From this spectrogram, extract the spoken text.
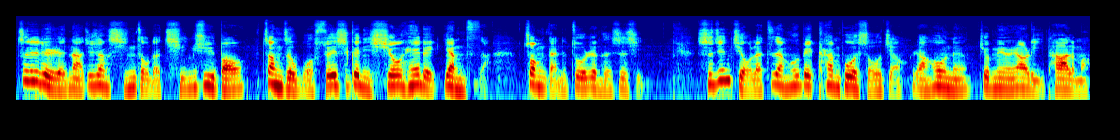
这类的人呐、啊，就像行走的情绪包，仗着我随时跟你修黑的样子啊，壮胆的做任何事情，时间久了自然会被看破手脚，然后呢就没有人要理他了嘛。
